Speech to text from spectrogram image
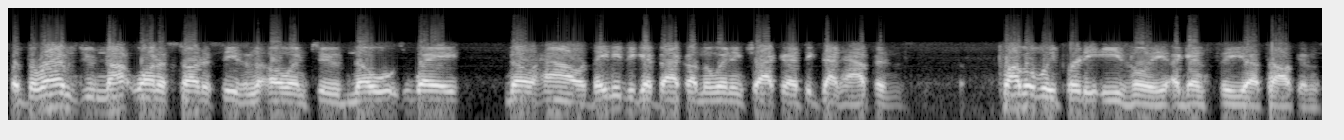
but the Rams do not want to start a season 0 and 2. No way, no how. They need to get back on the winning track, and I think that happens probably pretty easily against the uh, Falcons.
